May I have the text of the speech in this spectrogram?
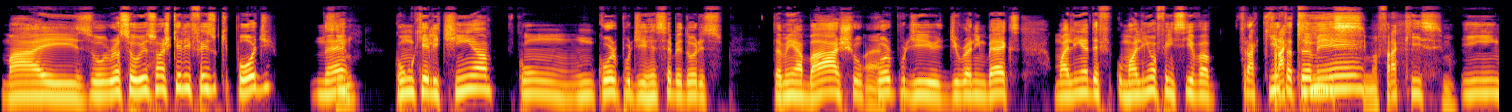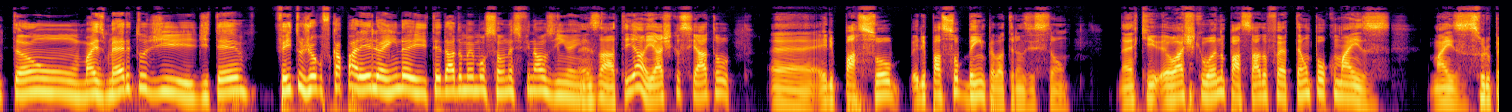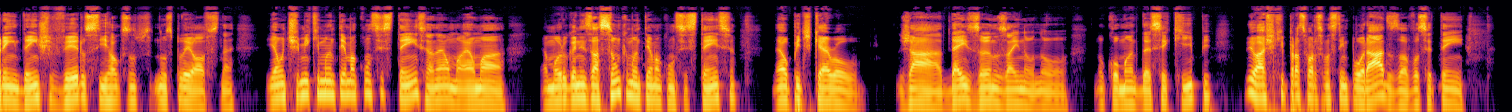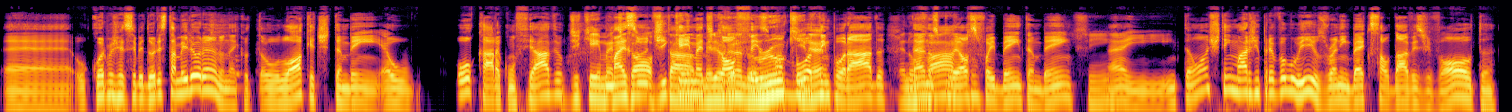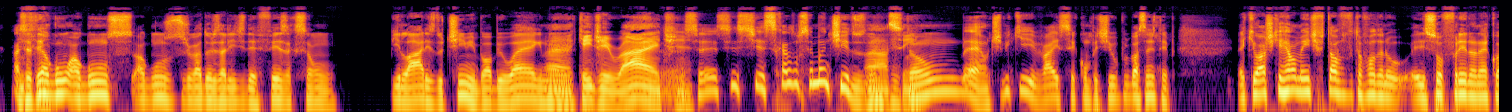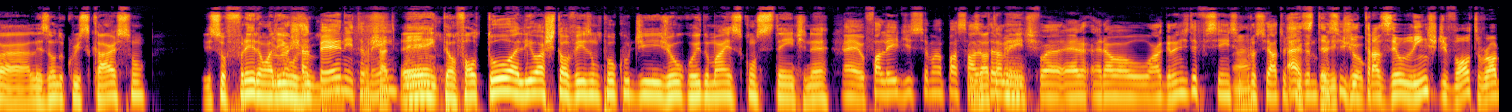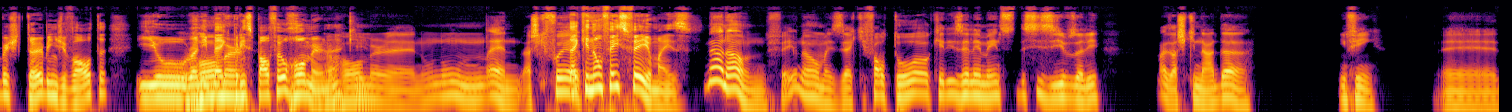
Mas o Russell Wilson, acho que ele fez o que pôde, né? Sim. Com o que ele tinha, com um corpo de recebedores também abaixo, É. corpo de, de running backs, uma linha, uma linha ofensiva fraquita também. Fraquíssima, fraquíssima. Então, mais mérito de, de ter feito o jogo ficar parelho ainda e ter dado uma emoção nesse finalzinho ainda. Exato. E, ó, e acho que o Seattle é, ele passou ele passou bem pela transição, né? Que eu acho que o ano passado foi até um pouco mais mais surpreendente ver o Seahawks nos, nos playoffs, né? E é um time que mantém uma consistência, né? Uma, é uma é uma organização que mantém uma consistência, né? O Pete Carroll já há 10 anos aí no, no, no comando dessa equipe. Eu acho que para as próximas temporadas, ó, você tem é, o corpo de recebedores está melhorando, né? Que o, o Lockett também é o, o cara confiável. DK Mas o DK tá Metcalf fez uma rookie, boa né? temporada, É né? Nos playoffs foi bem também, Sim. né? E, então acho que tem margem para evoluir, os running backs saudáveis de volta. Ah, você tem algum- alguns, alguns jogadores ali de defesa que são pilares do time, Bob Wagner. É, KJ Wright. Esse- esses, esses caras vão ser mantidos, né? Ah. Então, é um time que vai ser competitivo por bastante tempo. É que eu acho que realmente tá, tá faltando. Eles sofreram, né, com a lesão do Chris Carson. Eles sofreram ali o um jogo. Penny também. É, então, faltou ali, eu acho que talvez um pouco de jogo corrido mais consistente, né? É, eu falei disso semana passada Exatamente. também. Tipo, era, era a grande deficiência É. pro Seattle É, você chegando pra teve esse que jogo. trazer o Lynch de volta, o Robert Turbin de volta, e o, O running back Homer. principal foi o Homer, né? O que- Homer, é, não, não- é, acho que foi. Até que não fez feio, mas Não, não, feio não, mas é que faltou aqueles elementos decisivos ali. Mas acho que nada. Enfim. é,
